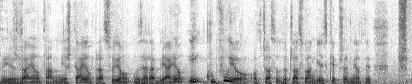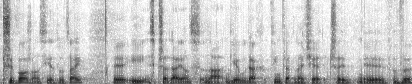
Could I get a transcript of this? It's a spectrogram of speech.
wyjeżdżają, tam mieszkają, pracują, zarabiają i kupują od czasu do czasu angielskie przedmioty, przy, przywożąc je tutaj e, i sprzedając na giełdach, w internecie czy e, w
